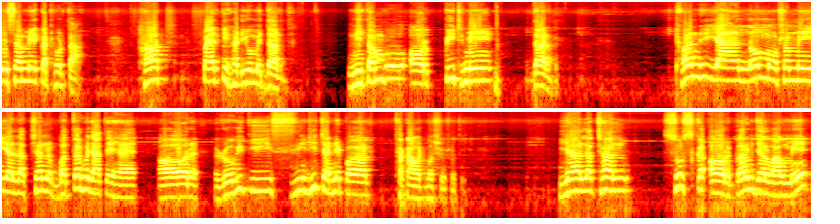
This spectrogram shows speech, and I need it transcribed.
इन सब में कठोरता। हाथ, पैर की हड्डियों में दर्द। नितंबों और पीठ में दर्द। ठंड या नम मौसम में यह लक्षण बदतर हो जाते हैं और रोगी की सीढ़ी चढ़ने पर थकावट महसूस होती है। यह लक्षण शुष्क और गर्म जलवायु में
